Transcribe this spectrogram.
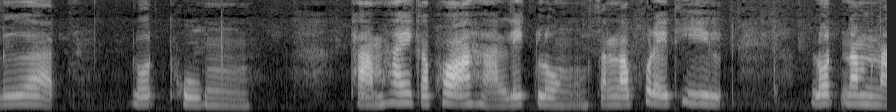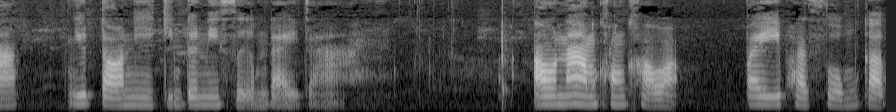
เลือด ลดพุงทำให้กระเพาะอาหารเล็กลงสำหรับผู้ใดที่ลดน้ำหนัก ยู่ตอนนี้กินตัวนี้เสริมได้จ้า เอาน้ำของเขาอะไปผสมกับ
